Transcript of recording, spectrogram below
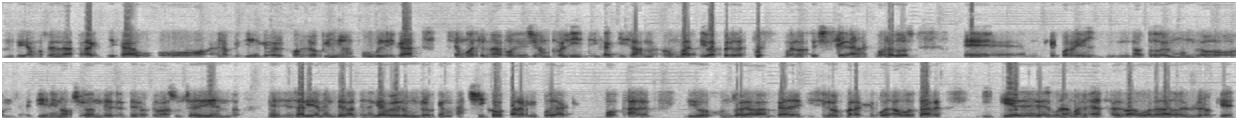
digamos en la práctica o, en lo que tiene que ver con la opinión pública, se muestra una posición política quizás más combativa, pero después, bueno, se llegan acuerdos eh, que por ahí no todo el mundo tiene noción de, lo que va sucediendo. Necesariamente va a tener que haber un bloque más chico para que pueda votar, digo, junto a la bancada de Kicillof para que pueda votar y quede de alguna manera salvaguardado el bloque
